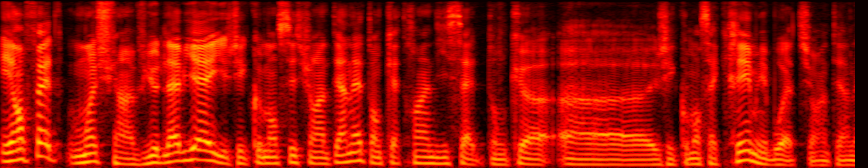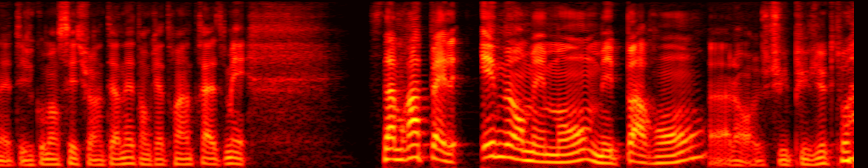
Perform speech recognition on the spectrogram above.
Et en fait, moi, je suis un vieux de la vieille. J'ai commencé sur Internet en 97, donc j'ai commencé à créer mes boîtes sur Internet. J'ai commencé sur Internet en 93, mais ça me rappelle énormément mes parents, euh, alors je suis plus vieux que toi,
